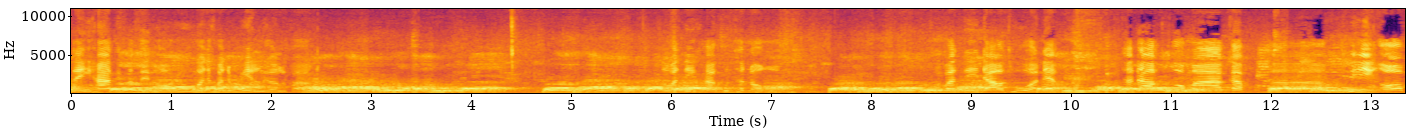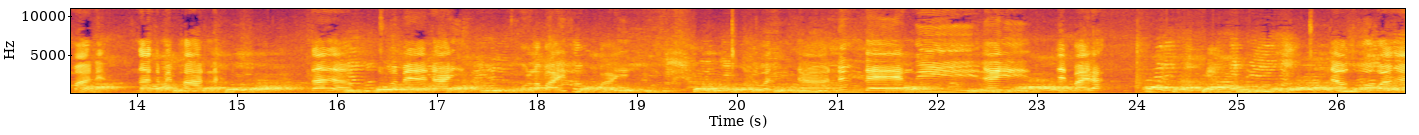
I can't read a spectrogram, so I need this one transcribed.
แต่อีกห้าสิบเปอร์เซ็นต์รอดูว่าจะเขาจะเปลี่ยนเรื่องหรือเปล่า สวัสดีค่ะคุณถนอ มสวัสดีดาวทั่วเนี่ย ถ้าดาวทั่วมากับพี่หญิงอ้อมาเนี่ย น่าจะไม่พลาดนะ น่าจะช่วยแม่ได้คนละใบสองใบสวัสดีจ้าหนึ่งแดงนี่ได้เจ็ดใบละดาวทั่วว่าไง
